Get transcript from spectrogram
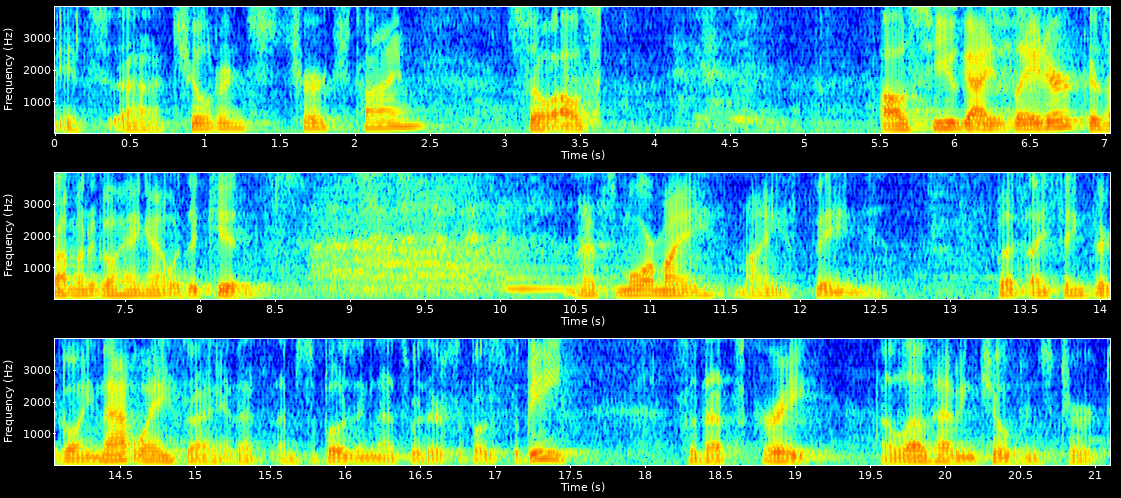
It's uh, children's church time. So I'll, I'll see you guys later because I'm going to go hang out with the kids. That's more my, my thing. But I think they're going that way, so I, that's, I'm supposing that's where they're supposed to be. So that's great. I love having children's church.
